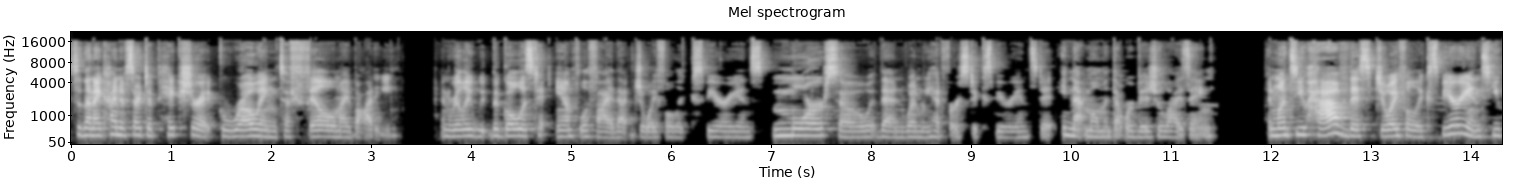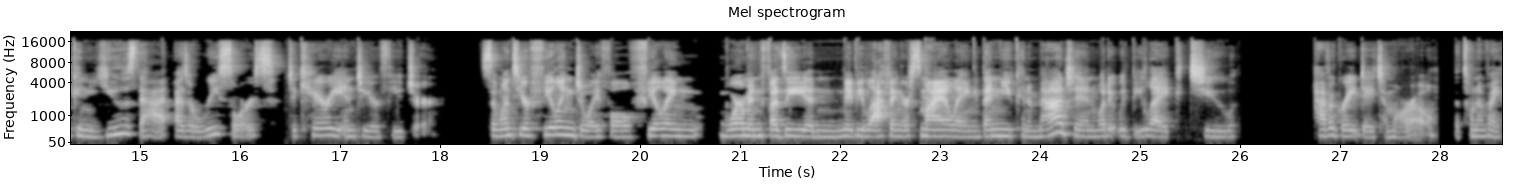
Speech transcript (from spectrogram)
So then I kind of start to picture it growing to fill my body. And really, the goal is to amplify that joyful experience more so than when we had first experienced it in that moment that we're visualizing. And once you have this joyful experience, you can use that as a resource to carry into your future. So once you're feeling joyful, feeling warm and fuzzy, and maybe laughing or smiling, then you can imagine what it would be like to have a great day tomorrow. That's one of my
